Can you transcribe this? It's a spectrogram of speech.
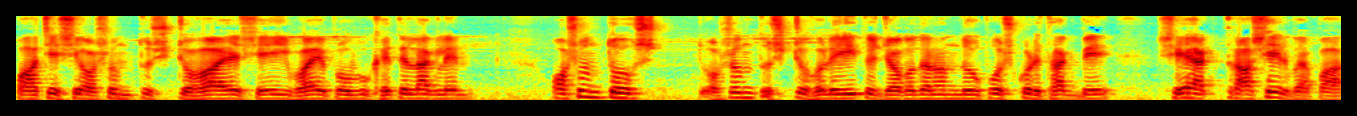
পাচে সে অসন্তুষ্ট হয়, সেই ভয়ে প্রভু খেতে লাগলেন। অসন্তুষ্ট অসন্তুষ্ট হলেই তো জগদানন্দ উপোস করে থাকবে, সে এক ত্রাসের ব্যাপার।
